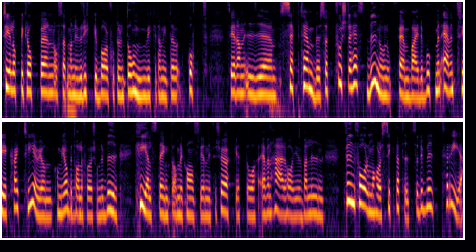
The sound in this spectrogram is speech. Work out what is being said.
tre lopp i kroppen och så att man nu rycker barfota runt om, vilket han inte har gått sedan i eh, september. Så att första häst blir nog fem by the book, men även tre Criterion kommer jag betala för som det blir helstängt och amerikanskt redan i försöket. Och även här har ju Wallin fin form och har siktat hit, så det blir tre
